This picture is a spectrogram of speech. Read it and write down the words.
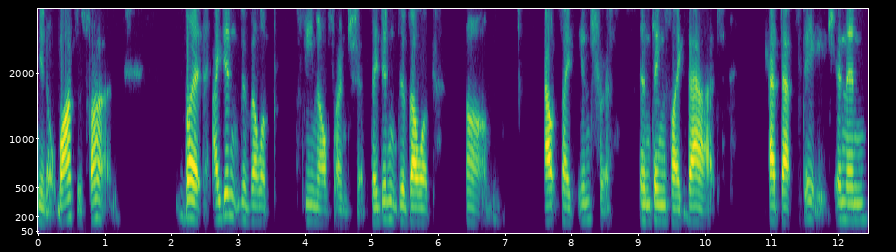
you know, lots of fun. But I didn't develop female friendships. I didn't develop um outside interests and things like that at that stage. And then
